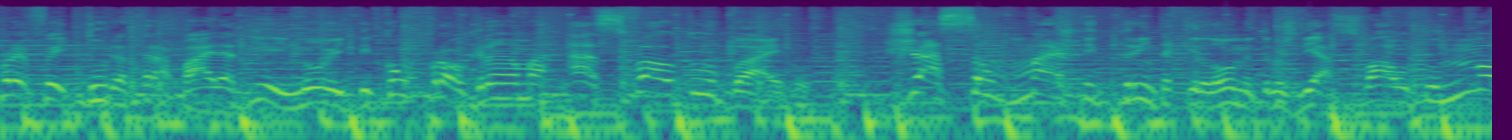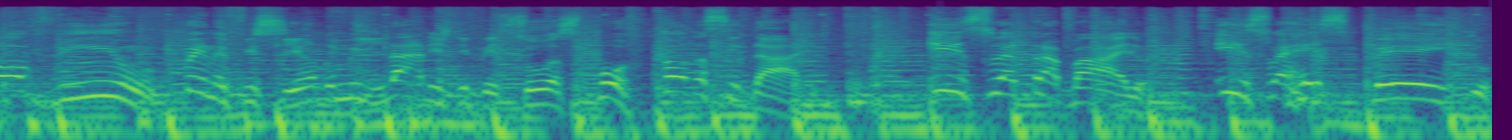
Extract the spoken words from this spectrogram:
Prefeitura trabalha dia e noite com o programa Asfalto no Bairro. Já são mais de 30 quilômetros de asfalto novinho, beneficiando milhares de pessoas por toda a cidade. Isso é trabalho, isso é respeito.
